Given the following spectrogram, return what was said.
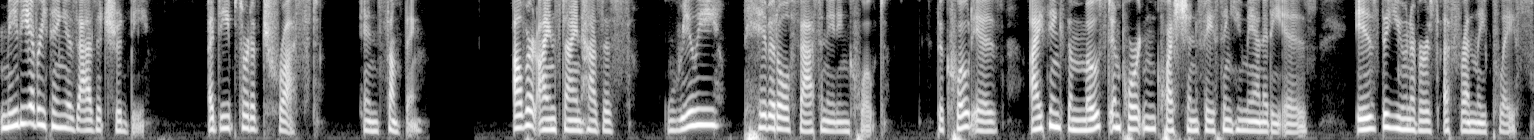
maybe everything is as it should be a deep sort of trust in something. Albert Einstein has this really pivotal, fascinating quote. The quote is I think the most important question facing humanity is Is the universe a friendly place?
